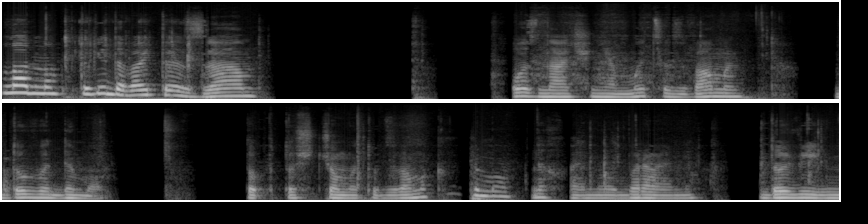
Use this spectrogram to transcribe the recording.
Ладно, тоді давайте за означенням ми це з вами доведемо. Тобто, що ми тут з вами кажемо? Нехай ми обираємо довільні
